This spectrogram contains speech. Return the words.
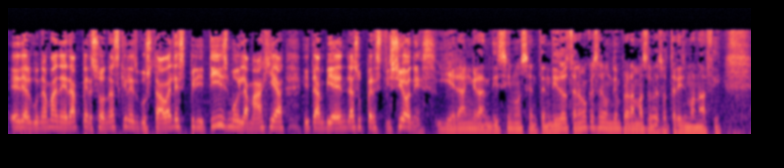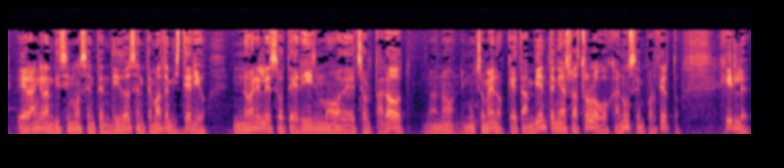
eh, de alguna manera personas que les gustaba el espiritismo y la magia y también las supersticiones. Y eran grandísimos entendidos. Tenemos que hacer un día un programa sobre esoterismo nazi. Eran grandísimos entendidos en temas de misterio, no en el esoterismo de hecho el tarot. No, no, ni mucho menos. Que también tenía su astrólogo, Hanussen, por cierto, Hitler.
